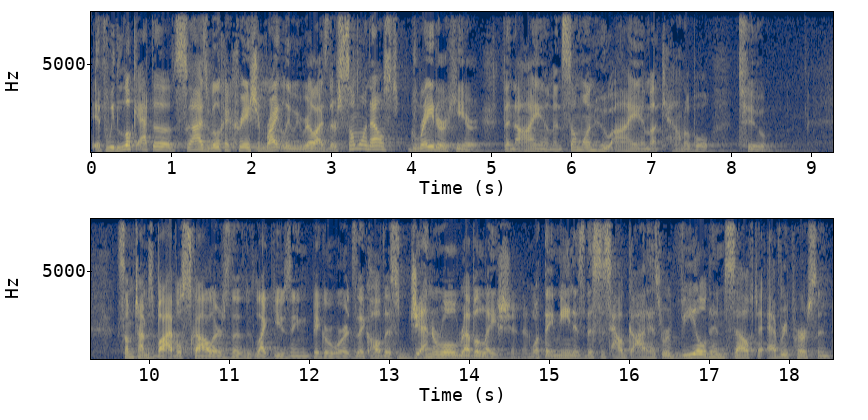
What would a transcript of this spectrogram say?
if we look at the skies, we look at creation rightly, we realize there's someone else greater here than I am and someone who I am accountable to. Sometimes Bible scholars like using bigger words, they call this general revelation. And what they mean is this is how God has revealed himself to every person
